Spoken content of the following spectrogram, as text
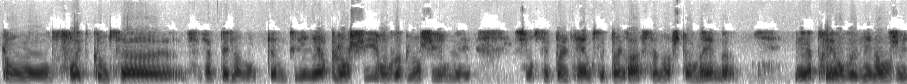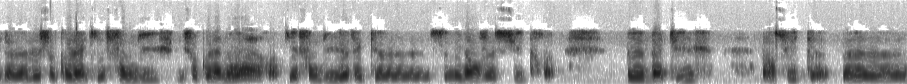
Quand on fouette comme ça, ça s'appelle en termes culinaires blanchir, on va blanchir, mais si on sait pas le terme, c'est pas grave, ça marche quand même. Et après, on va mélanger le, le chocolat qui est fondu, du chocolat noir, qui est fondu avec euh, ce mélange sucre euh, battu. Ensuite, euh,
